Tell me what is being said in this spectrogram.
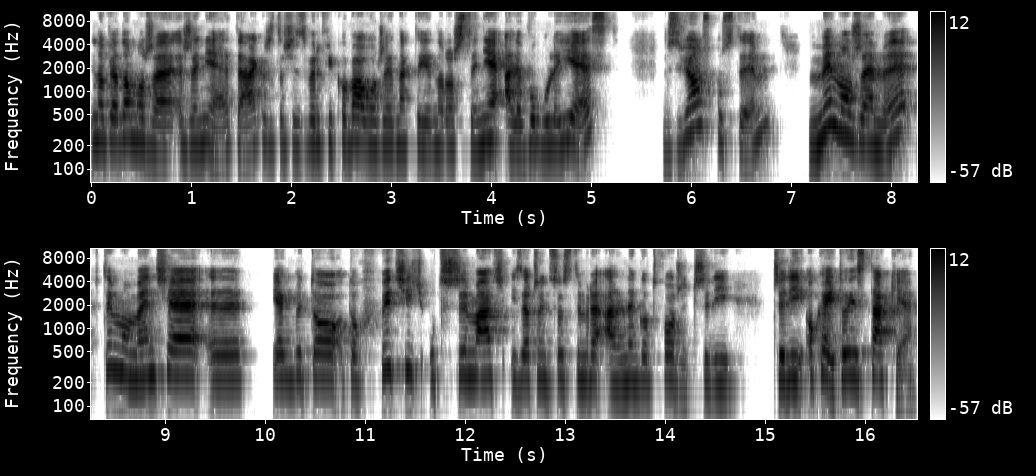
no wiadomo, że, że nie, tak, że to się zweryfikowało, że jednak te jednorożce nie, ale w ogóle jest. W związku z tym my możemy w tym momencie y, jakby to, to chwycić, utrzymać i zacząć coś z tym realnego tworzyć, czyli, czyli okej, okay, to jest takie,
